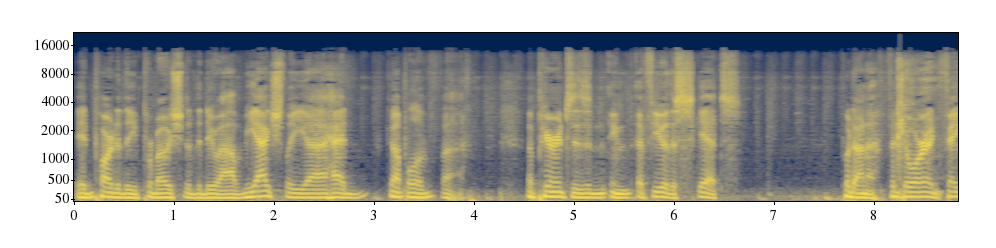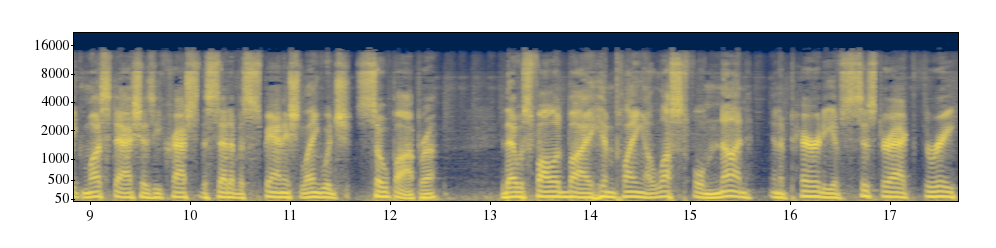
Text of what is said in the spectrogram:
in part of the promotion of the new album. He actually uh, had a couple of uh, appearances in, in a few of the skits. Put on a fedora and fake mustache as he crashed the set of a Spanish language soap opera. That was followed by him playing a lustful nun in a parody of Sister Act 3.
